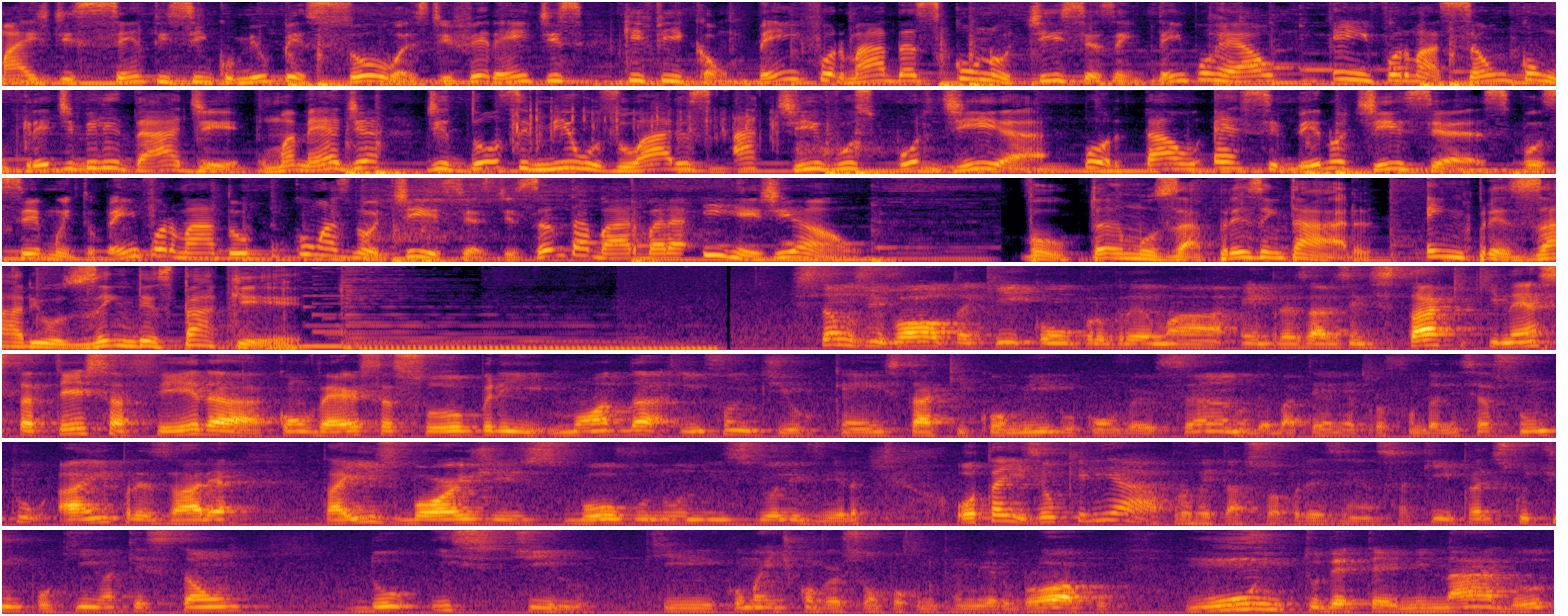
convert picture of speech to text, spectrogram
Mais de 105 mil pessoas diferentes que ficam bem informadas com notícias em tempo real e informação com credibilidade. Uma média de 12 mil usuários ativos por dia. Portal SB Notícias. Você muito bem informado com as notícias de Santa Bárbara e região. Voltamos a apresentar Empresários em Destaque. Estamos de volta aqui com o programa Empresários em Destaque, que nesta terça-feira conversa sobre moda infantil. Quem está aqui comigo conversando, debatendo e aprofundando esse assunto, a empresária Thaís Borges Bovo Nunes de Oliveira. Ô Thaís, eu queria aproveitar a sua presença aqui para discutir um pouquinho a questão do estilo, que como a gente conversou um pouco no primeiro bloco, muito determinado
